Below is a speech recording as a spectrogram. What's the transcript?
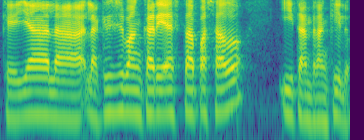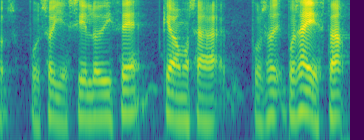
que ya la, crisis bancaria está pasado y tan tranquilos. Pues oye, si él lo dice, ¿qué vamos a...? Pues, pues ahí está.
